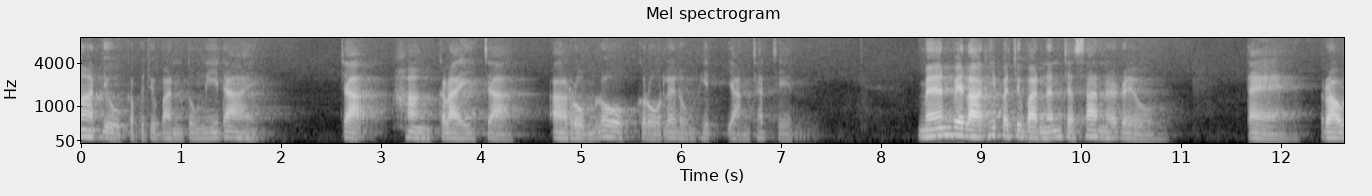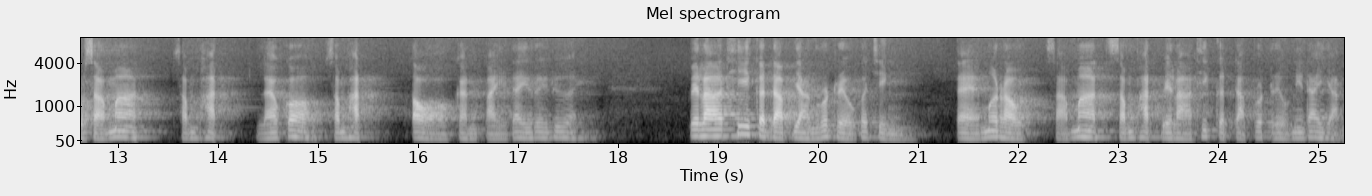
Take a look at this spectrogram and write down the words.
มารถอยู่กับปัจจุบันตรงนี้ได้ จะห่างไกลจากอารมณ์โลภโกรธและหลงผิดอย่างชัดเจน แม้นเวลาที่ปัจจุบันนั้นจะสั้นและเร็ว แต่เราสามารถสัมผัสแล้วก็สัมผัสต่อกันไปได้เรื่อย ๆ เวลาที่เกิดดับอย่างรวดเร็วก็จริง แต่เมื่อเราสามารถสัมผัสเวลาที่เกิดดับรวดเร็วนี้ได้อย่าง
